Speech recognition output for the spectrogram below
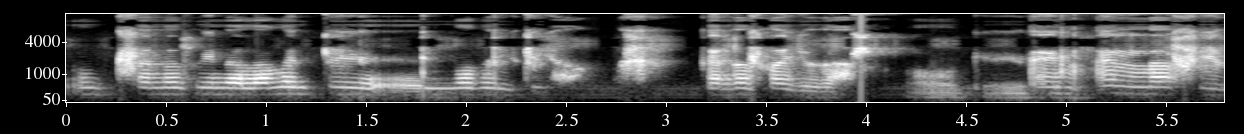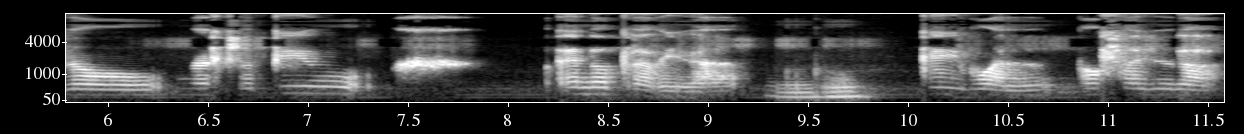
se nos vino a la mente lo del tío, que nos va a ayudar. Okay, Él, él, ha sido nuestro tío en otra vida que igual nos ayuda.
